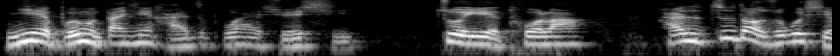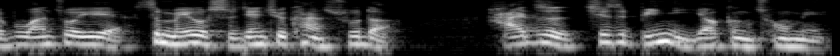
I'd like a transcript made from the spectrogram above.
你也不用担心孩子不爱学习，作业拖拉。孩子知道，如果写不完作业是没有时间去看书的。孩子其实比你要更聪明。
